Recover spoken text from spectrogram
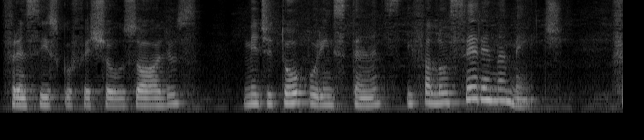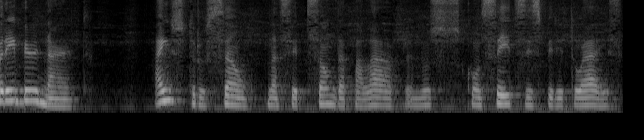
Francisco fechou os olhos, meditou por instantes e falou serenamente: Frei Bernardo, a instrução, na acepção da palavra, nos conceitos espirituais,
